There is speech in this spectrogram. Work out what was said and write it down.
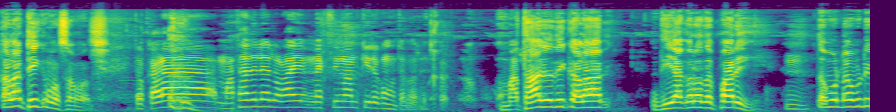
কাড়া ঠিক মৌসুম আছে। তো কাড়া মাথা দিলে লড়াই ম্যাক্সিমাম কীরকম হতে পারে? মাথা যদি কাড়া দিয়া করাতে পারি। তো মোটামুটি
